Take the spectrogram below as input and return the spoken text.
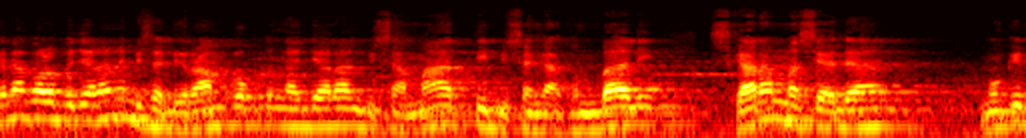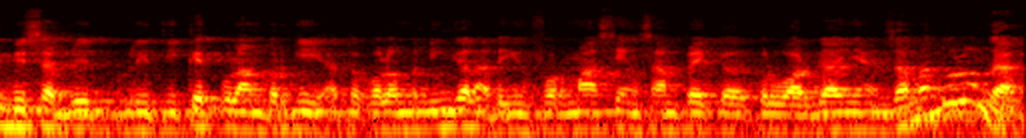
Karena kalau perjalanan bisa dirampok tengah jalan, bisa mati, bisa enggak kembali. Sekarang masih ada mungkin bisa beli, beli tiket pulang pergi atau kalau meninggal ada informasi yang sampai ke keluarganya. Zaman dulu enggak.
